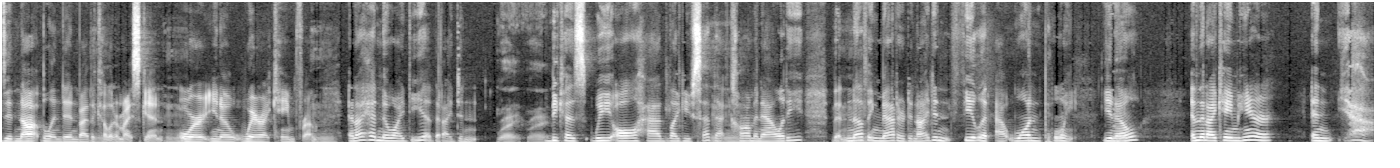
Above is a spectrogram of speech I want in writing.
did not blend in by the color of mm. my skin mm-hmm. or you know where I came from. Mm-hmm. And I had no idea that I didn't Right, right. because we all had like you said that mm-hmm. commonality that nothing mattered and I didn't feel it at one point you know? And then I came here and yeah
